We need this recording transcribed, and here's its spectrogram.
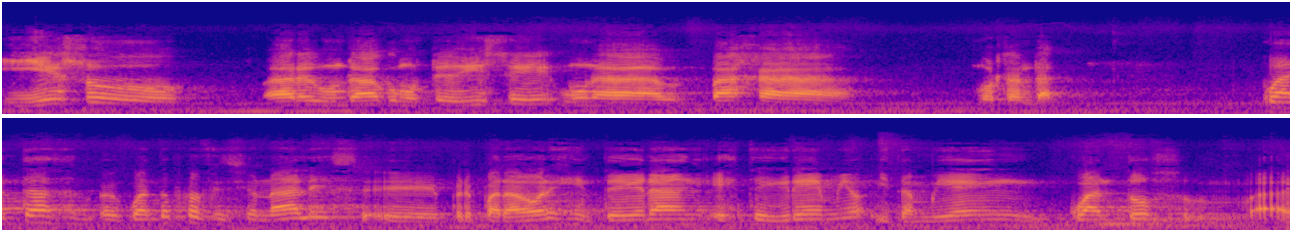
y eso ha redundado, como usted dice, una baja mortandad. ¿Cuántas, ¿Cuántos profesionales eh, preparadores integran este gremio y también cuántos ah,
